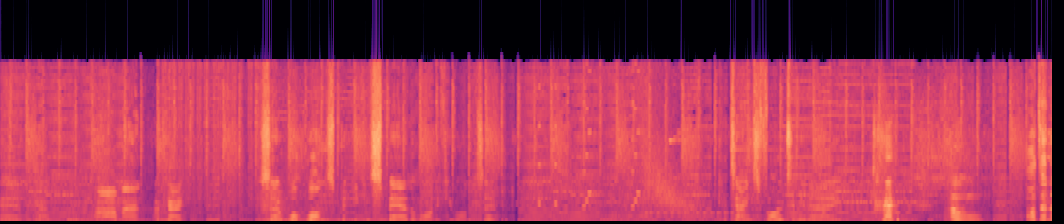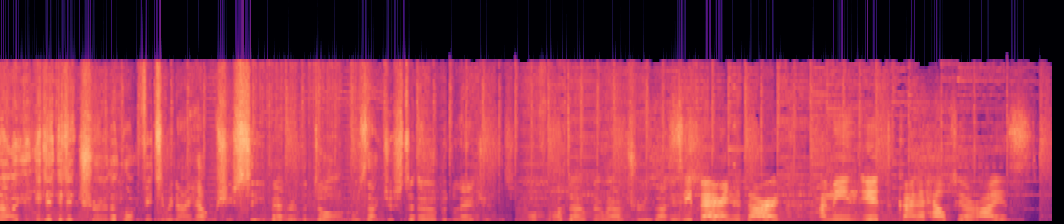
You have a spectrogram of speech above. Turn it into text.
There we go. Ah man, okay. So what one's but you can spare the one if you want to. Contains vitamin A. Oh, I don't know. Is it, is it true that like vitamin A helps you see better in the dark, or is that just an urban legend? I've, I don't know how true that is. see better in the dark. I mean, it kind of helps your eyes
